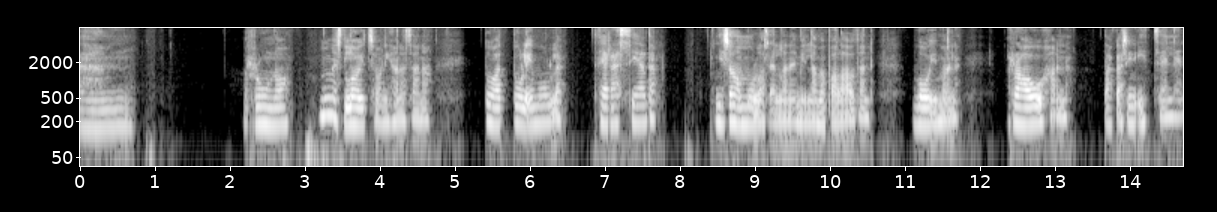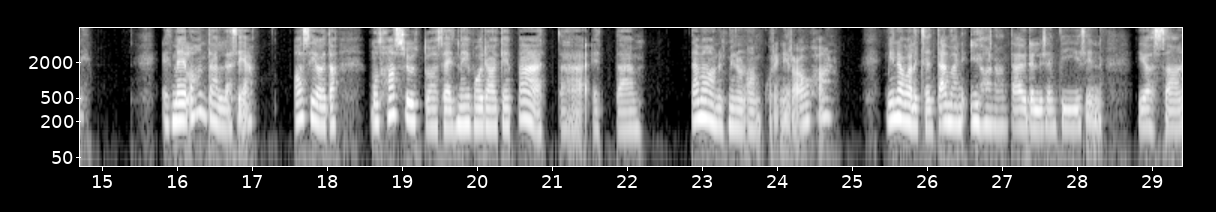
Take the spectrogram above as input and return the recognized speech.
äm, runo. Mun mielestä loitsu on ihana sana. Tuo tuli mulle, heräs sieltä. Niin se on mulla sellainen, millä mä palautan voiman, rauhan takaisin itselleni. Että meillä on tällaisia asioita, mutta hassu juttu on se, että me ei voida oikein päättää, että tämä on nyt minun ankkurini rauhaan. Minä valitsen tämän ihanan täydellisen biisin, jossa on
